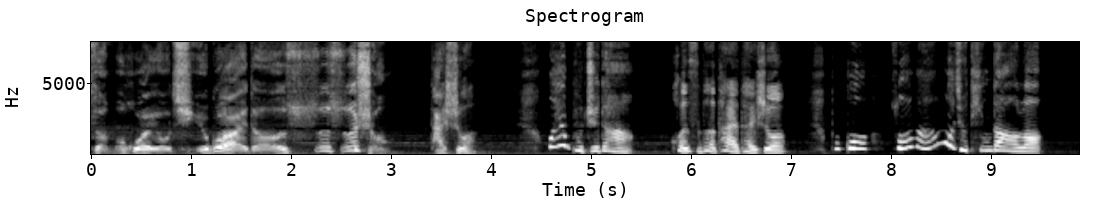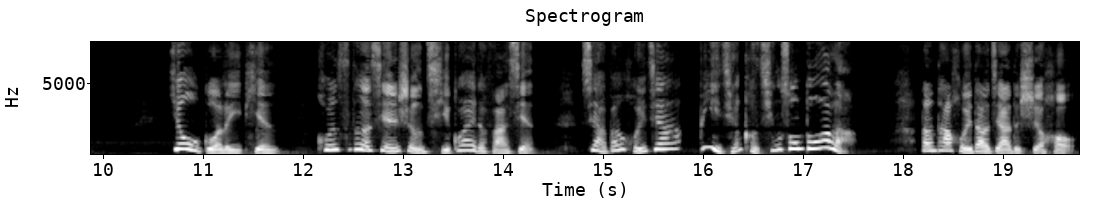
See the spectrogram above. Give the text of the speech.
怎么会有奇怪的嘶嘶声？他说：“我也不知道。”昆斯特太太说：“不过昨晚我就听到了。”又过了一天，昆斯特先生奇怪的发现，下班回家比以前可轻松多了。当他回到家的时候，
